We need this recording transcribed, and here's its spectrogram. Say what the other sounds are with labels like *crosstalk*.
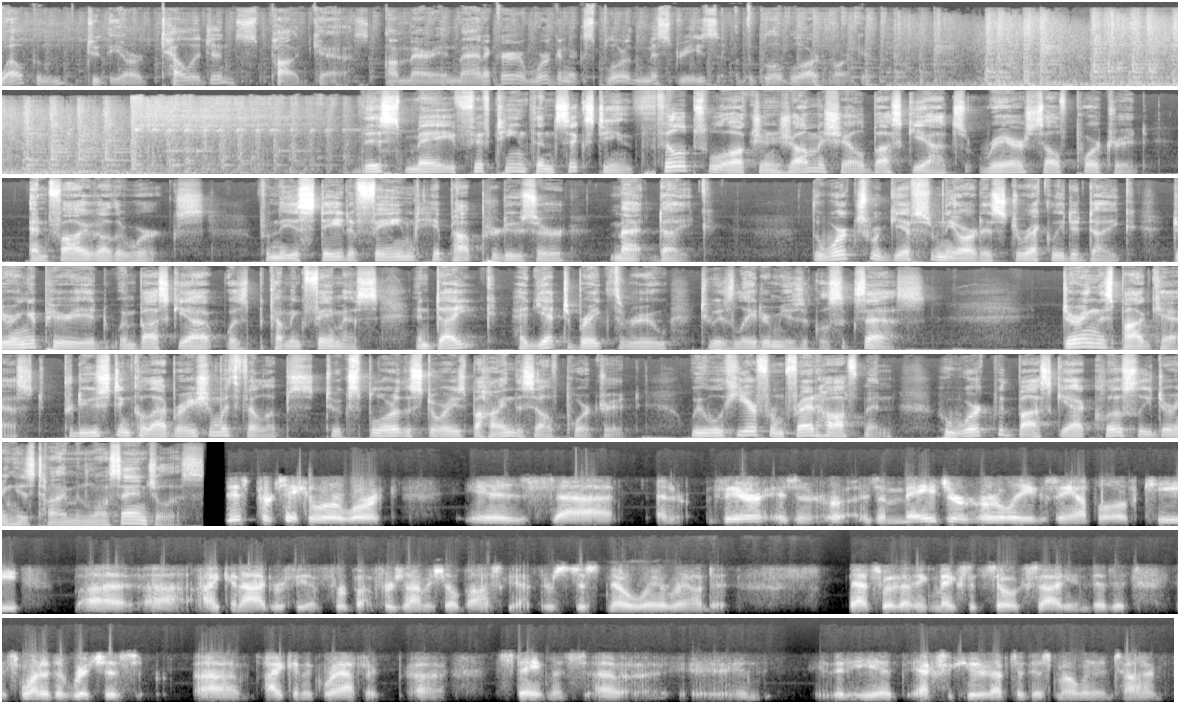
Welcome to the Artelligence Podcast. I'm Marion Maneker, and we're going to explore the mysteries of the global art market. This May 15th and 16th, Phillips will auction Jean Michel Basquiat's rare self portrait and five other works from the estate of famed hip hop producer Matt Dike. The works were gifts from the artist directly to Dike during a period when Basquiat was becoming famous and Dike had yet to break through to his later musical success. During this podcast, produced in collaboration with Phillips to explore the stories behind the self portrait, we will hear from Fred Hoffman, who worked with Basquiat closely during his time in Los Angeles. This particular work is uh, an, there is, an, is a major early example of key uh, uh, iconography for for Jean-Michel Basquiat. There's just no way around it. That's what I think makes it so exciting. That it, it's one of the richest uh, iconographic uh, statements uh, in, that he had executed up to this moment in time.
